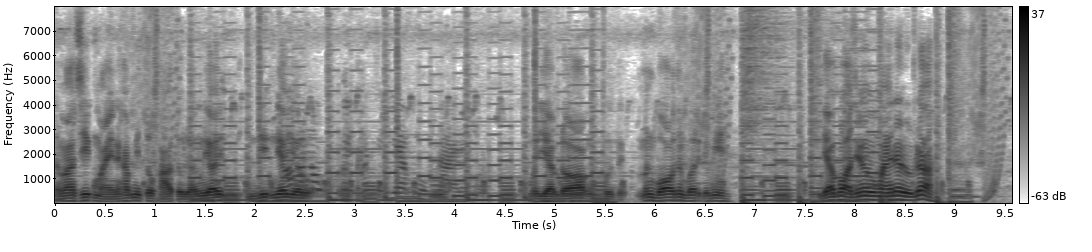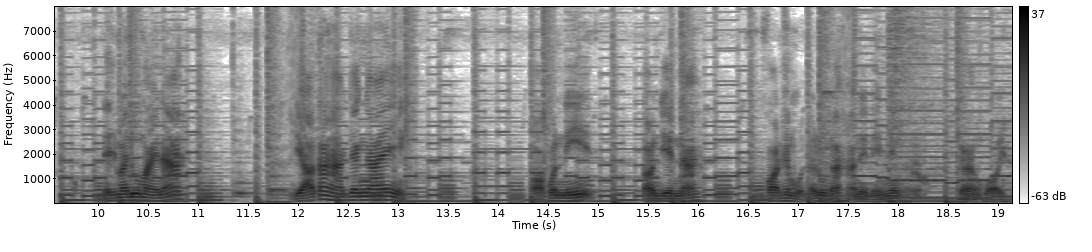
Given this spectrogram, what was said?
สมาชิกใหม่นะครับมีตัวขาวตัวเหลืองเดี๋ยวเดี๋ยวเดียวมาเลยมาเหยียบดอกมันบอกท่านเบิร์ดก็มี เดี๋ยวพอจะมาดูใหม่นะลูเด้อเดี๋ยวจะมาดูใหม่นะ เดี๋ยวถ้าหากยังไง ออกวันนี้ตอนเย็นนะคลอดให้หมดนะลูกนะอันนี้เดี๋ยวยังกำลังบอยู่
